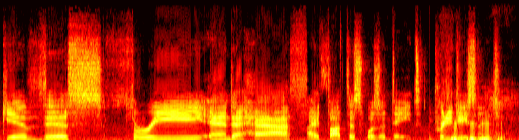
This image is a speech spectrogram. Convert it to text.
give this three and a half. I thought this was a date. Pretty decent.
